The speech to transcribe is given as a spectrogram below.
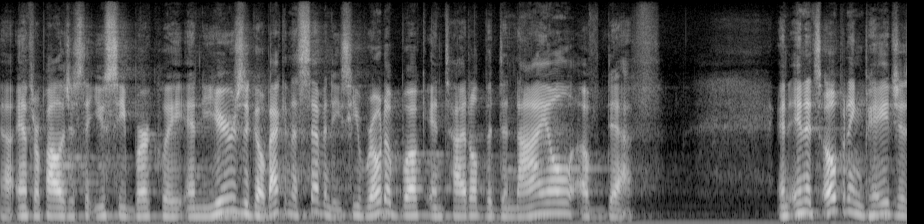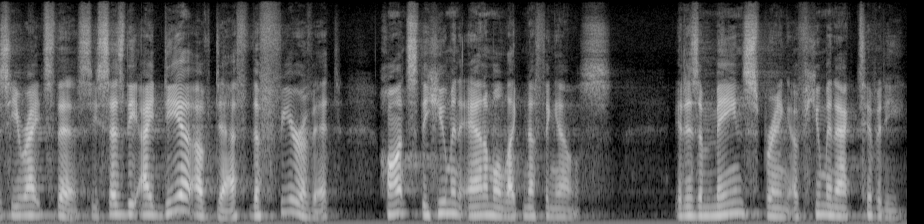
uh, anthropologist at UC Berkeley, and years ago, back in the 70s, he wrote a book entitled The Denial of Death. And in its opening pages, he writes this He says, The idea of death, the fear of it, haunts the human animal like nothing else. It is a mainspring of human activity,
